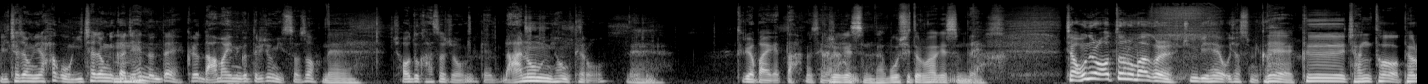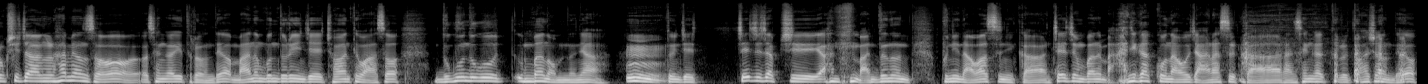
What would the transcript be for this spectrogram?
1차 정리를 하고 2차 정리까지 음. 했는데 그래도 남아 있는 것들이 좀 있어서 네. 저도 가서 좀 이렇게 나눔 형태로 네. 드려봐야겠다 하는 합니다. 그러겠습니다. 모시도록 하겠습니다. 자, 오늘 어떤 음악을 준비해 오셨습니까? 네, 그 장터 벼룩시장을 하면서 생각이 들었는데요. 많은 분들이 이제 저한테 와서 누구 누구 음반 없느냐, 음. 또 이제 재즈 잡지 한 만드는 분이 나왔으니까 재즈 음반을 많이 갖고 나오지 않았을까라는 생각들을 또 하셨는데요.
